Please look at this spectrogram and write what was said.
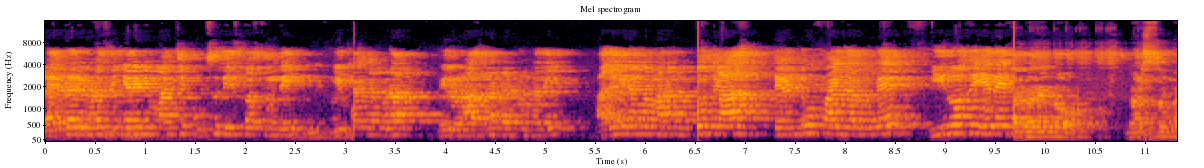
లైబ్రరీ కూడా సింగరేణి మంచి బుక్స్ తీసుకొస్తుంది. ఈ బుక్స్ కూడా మీరు రాసినట్టు ఉంటుంది. అదేవిధంగా మనం క్లాస్ టెన్ టు ఫైవ్ జరిగితే ఈ రోజు ఏదైతే నడుస్తున్న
